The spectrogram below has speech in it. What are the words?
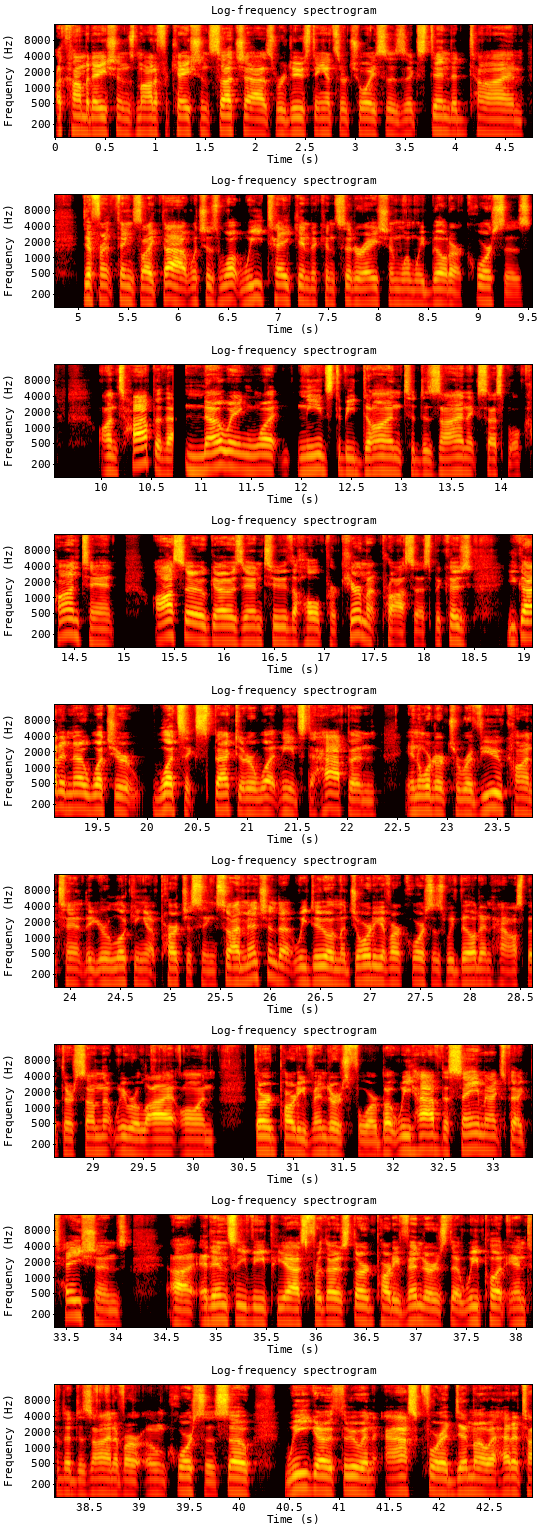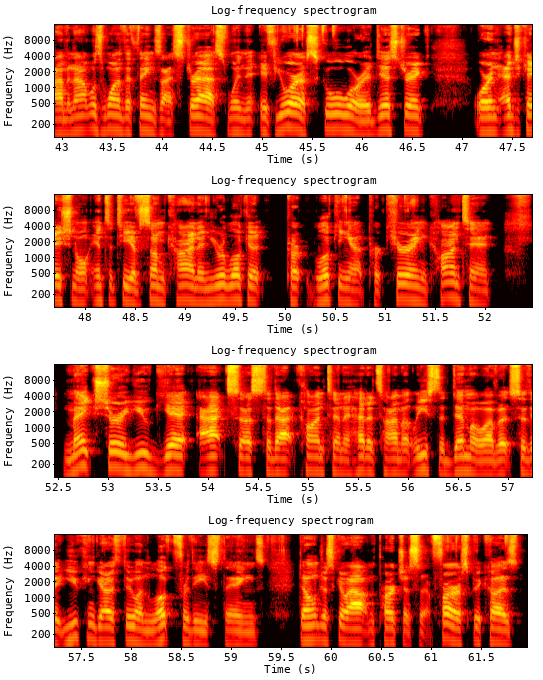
accommodations, modifications such as reduced answer choices, extended time, different things like that, which is what we take into consideration when we build our courses. On top of that, knowing what needs to be done to design accessible content also goes into the whole procurement process because you got to know what what's expected or what needs to happen in order to review content that you're looking at purchasing. So I mentioned that we do a majority of our courses we build in-house, but there's some that we rely on third-party vendors for, but we have the same expectations uh, at NCVPS for those third-party vendors that we put into the design of our own courses. So we go through and ask for a demo ahead of time, and that was one of the things I stressed when if you're a school or a district or an educational entity of some kind and you're look at, per, looking at procuring content, make sure you get access to that content ahead of time, at least a demo of it, so that you can go through and look for these things. Don't just go out and purchase it first because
